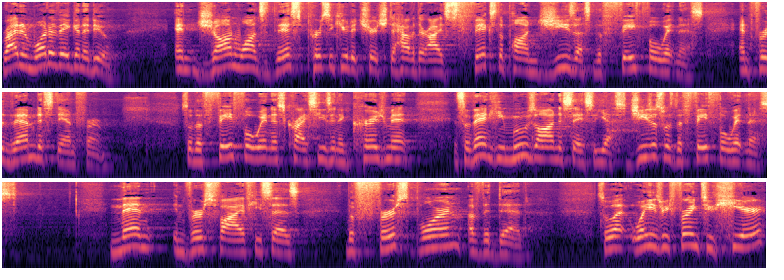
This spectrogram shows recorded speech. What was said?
right? And what are they going to do? And John wants this persecuted church to have their eyes fixed upon Jesus, the faithful witness, and for them to stand firm. So, the faithful witness, Christ, he's an encouragement. And so then he moves on to say, so yes, Jesus was the faithful witness. And then in verse 5, he says, the firstborn of the dead. So, what, what he's referring to here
